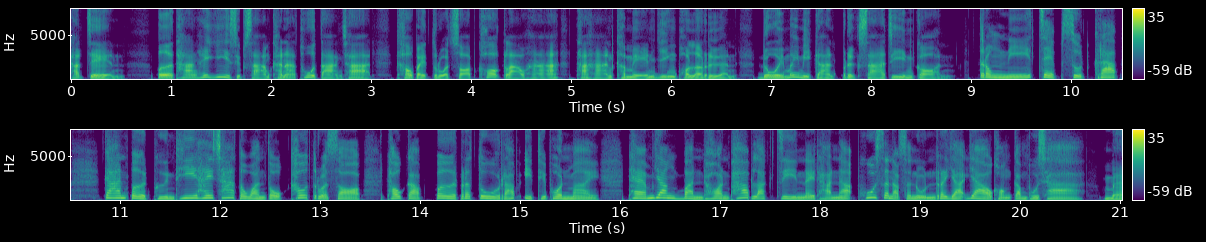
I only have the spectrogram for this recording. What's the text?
ชัดเจน เปิดทางให้ 23 คณะทูตต่างชาติ เข้าไปตรวจสอบข้อกล่าวหา ทหารเขมรยิงพลเรือน โดยไม่มีการปรึกษาจีนก่อน ตรงนี้เจ็บสุดครับ การเปิดพื้นที่ให้ชาติตะวันตกเข้าตรวจสอบ เท่ากับเปิดประตูรับอิทธิพลใหม่ แถมยังบั่นทอนภาพลักษณ์จีนในฐานะผู้สนับสนุนระยะยาวของกัมพูชา แม้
